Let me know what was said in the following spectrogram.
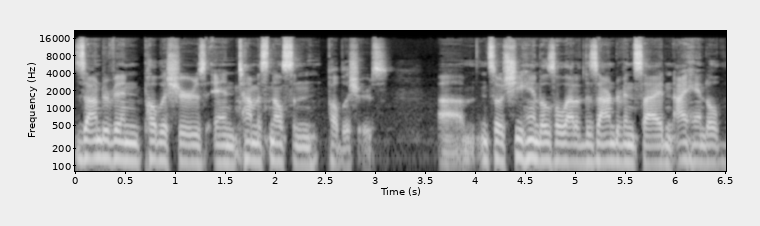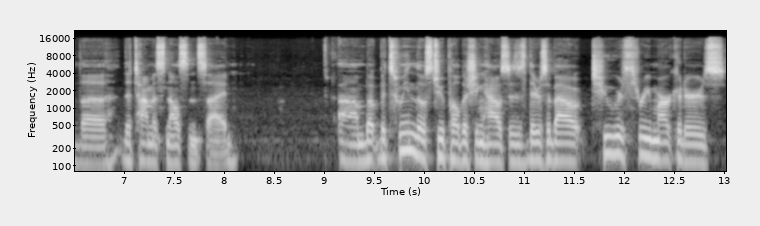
Zondervan Publishers and Thomas Nelson Publishers. Um, and so she handles a lot of the Zondervan side, and I handle the the Thomas Nelson side. Um, but between those two publishing houses, there's about two or three marketers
